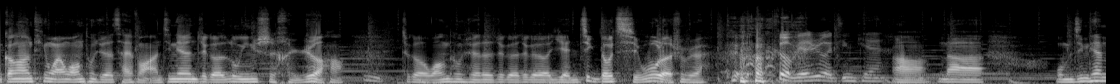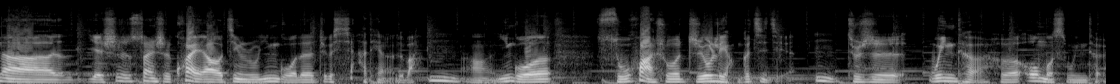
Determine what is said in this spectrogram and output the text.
刚刚听完王同学的采访啊，今天这个录音室很热哈，嗯，这个王同学的这个这个眼镜都起雾了，是不是？特别热今天。啊，那我们今天呢，也是算是快要进入英国的这个夏天了，对吧？嗯啊，英国俗话说只有两个季节，嗯，就是 winter 和 almost winter，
